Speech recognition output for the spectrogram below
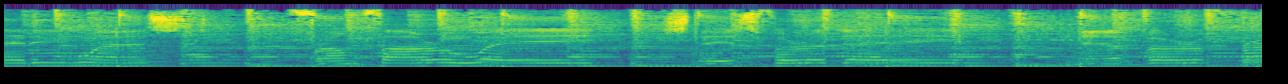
heading west from far away stays for a day never a frown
